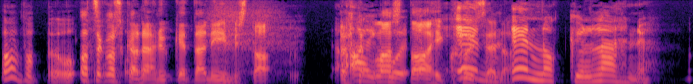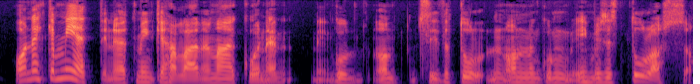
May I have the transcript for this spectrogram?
Onpa, Oletko koskaan nähnyt ketään ihmistä, aiku- lasta aikuisena? En, en ole kyllä nähnyt. Olen ehkä miettinyt, että minkälainen aikuinen niin kuin on siitä tul- on niin kuin ihmisestä tulossa.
